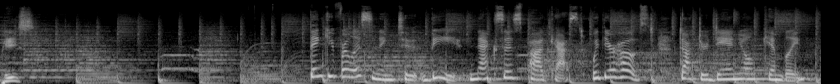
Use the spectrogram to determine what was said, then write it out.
Peace. Thank you for listening to the Nexus Podcast with your host, Dr. Daniel Kimbley.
